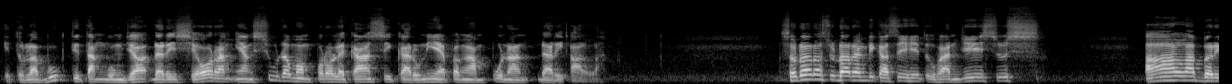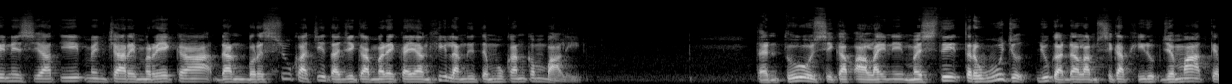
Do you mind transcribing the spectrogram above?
Itulah bukti tanggung jawab dari seorang yang sudah memperoleh kasih karunia pengampunan dari Allah. Saudara-saudara yang dikasihi Tuhan Yesus, Allah berinisiatif mencari mereka dan bersuka cita jika mereka yang hilang ditemukan kembali. Tentu sikap Allah ini mesti terwujud juga dalam sikap hidup jemaat ke,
